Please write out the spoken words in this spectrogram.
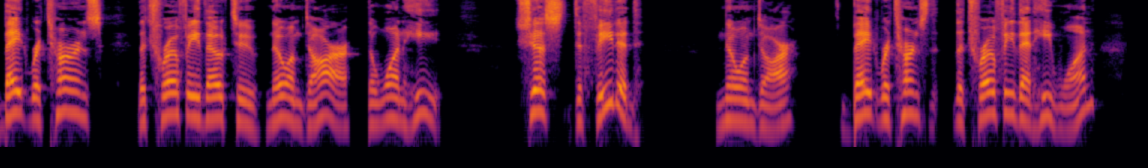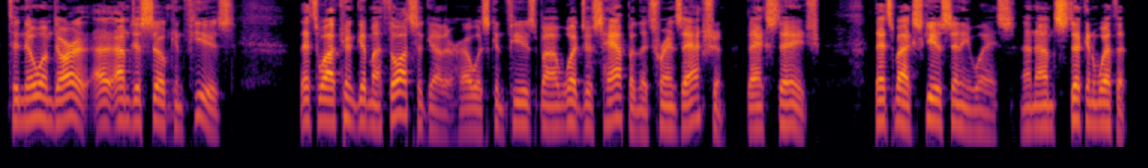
Bate returns the trophy, though, to Noam Dar, the one he just defeated Noam Dar. Bate returns the trophy that he won to Noam Dar. I, I'm just so confused. That's why I couldn't get my thoughts together. I was confused by what just happened, the transaction backstage. That's my excuse, anyways, and I'm sticking with it.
